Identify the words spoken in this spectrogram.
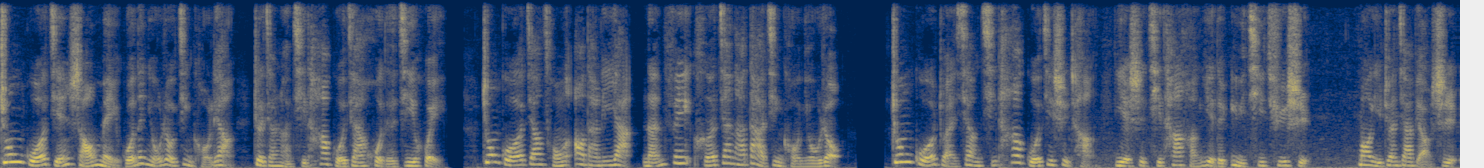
中国减少美国的牛肉进口量，这将让其他国家获得机会。中国将从澳大利亚、南非和加拿大进口牛肉。中国转向其他国际市场，也是其他行业的预期趋势。贸易专家表示，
